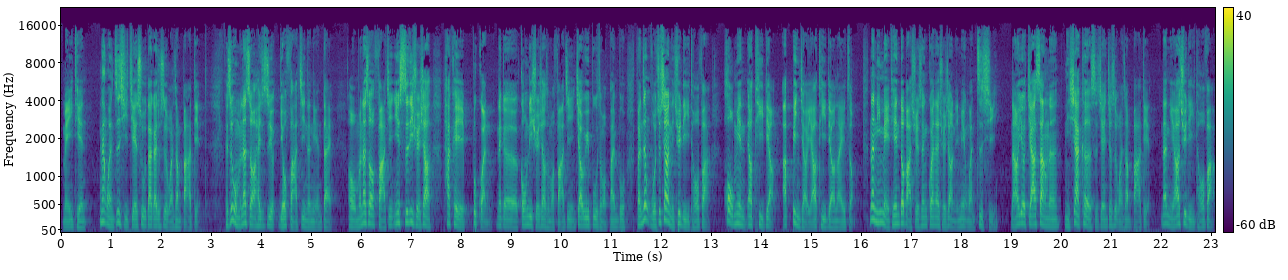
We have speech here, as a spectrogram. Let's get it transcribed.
每一天。那晚自习结束大概就是晚上八点，可是我们那时候还是有有发禁的年代哦。我们那时候发禁，因为私立学校它可以不管那个公立学校什么发禁，教育部什么颁布，反正我就是要你去理头发，后面要剃掉啊，鬓角也要剃掉那一种。那你每天都把学生关在学校里面晚自习，然后又加上呢，你下课的时间就是晚上八点，那你要去理头发，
